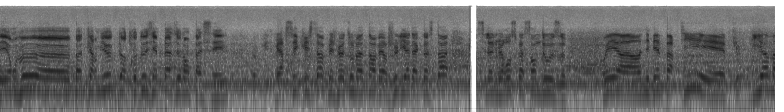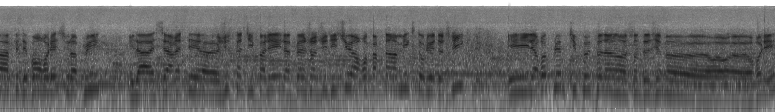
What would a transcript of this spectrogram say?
Et on veut euh, bah, faire mieux que notre deuxième place de l'an passé. Merci Christophe. Et je me tourne maintenant vers Julien Dacosta. C'est la numéro 72. Oui, on est bien parti et Guillaume a fait des bons relais sous la pluie. Il s'est arrêté juste quand il fallait. Il a fait un choix judicieux en repartant en mixte au lieu de slick. Et il a repris un petit peu pendant son deuxième euh, euh, relais.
